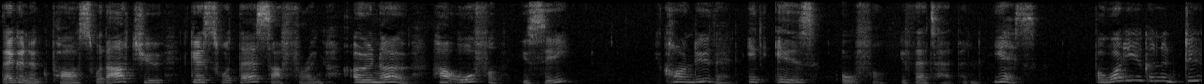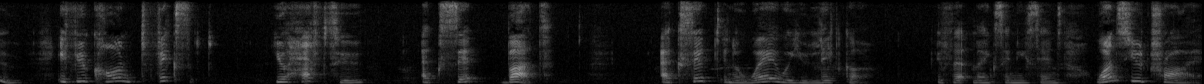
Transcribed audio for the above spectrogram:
they're going to pass without you. Guess what they're suffering? Oh no, how awful. You see, you can't do that. It is awful if that's happened. Yes, but what are you going to do if you can't fix it? You have to accept, but accept in a way where you let go, if that makes any sense. Once you try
